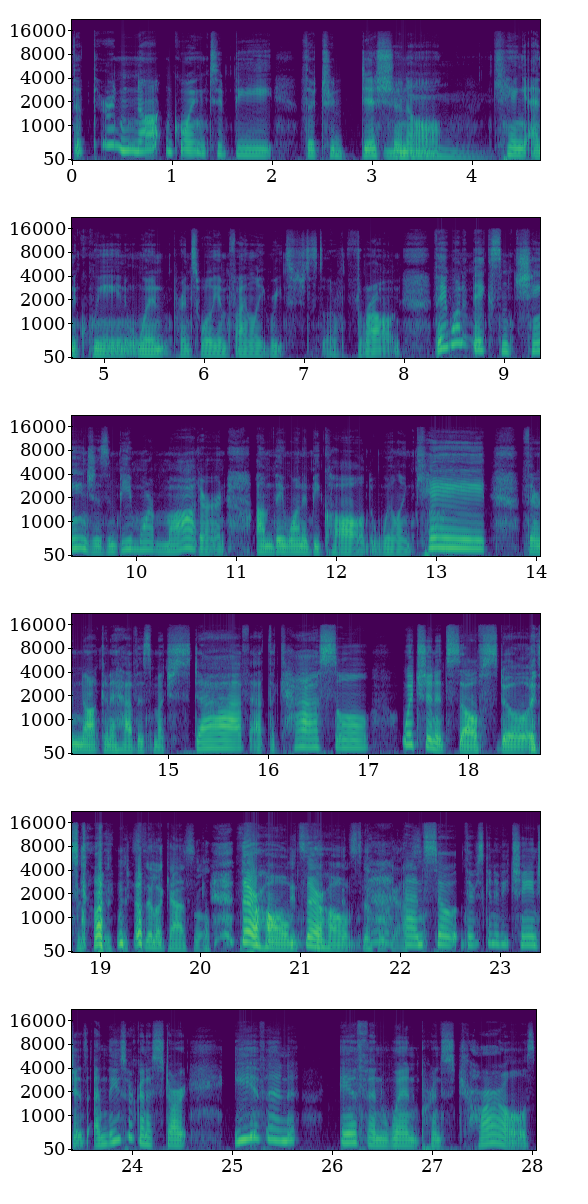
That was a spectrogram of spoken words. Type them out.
that they're not going to be the traditional hmm. King and queen when Prince William finally reaches the throne. They want to make some changes and be more modern. Um, they want to be called Will and Kate. They're not going to have as much staff at the castle, which in itself still is kind of Still a castle. their homes, their a. And so there's going to be changes, and these are going to start even if and when Prince Charles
